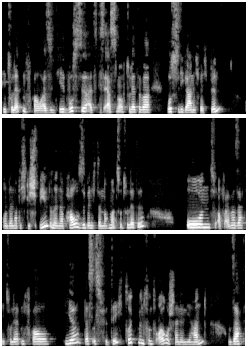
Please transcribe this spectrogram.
die Toilettenfrau. Also die wusste, als ich das erste Mal auf Toilette war, wusste die gar nicht, wer ich bin. Und dann hatte ich gespielt und in der Pause bin ich dann nochmal zur Toilette. Und auf einmal sagt die Toilettenfrau, hier, das ist für dich, drückt mir einen 5-Euro-Schein in die Hand und sagt,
